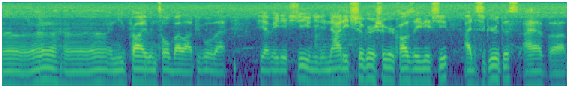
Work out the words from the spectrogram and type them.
uh, uh, and you've probably been told by a lot of people that if you have ADHD, you need to not eat sugar. Sugar causes ADHD. I disagree with this. I have an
